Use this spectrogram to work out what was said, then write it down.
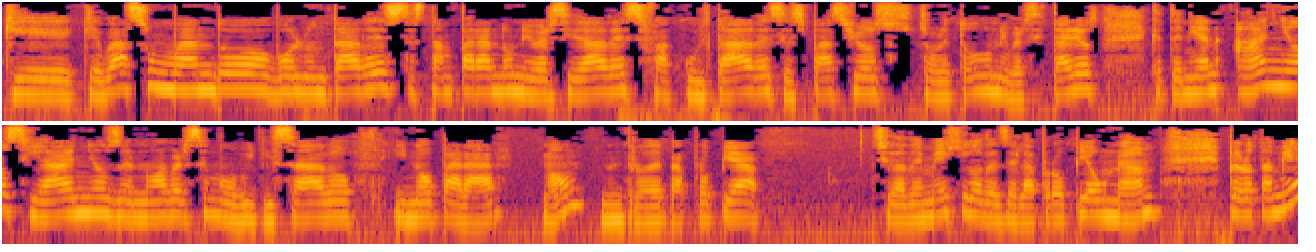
que, que, va sumando voluntades, están parando universidades, facultades, espacios, sobre todo universitarios, que tenían años y años de no haberse movilizado y no parar, ¿no? Dentro de la propia Ciudad de México, desde la propia UNAM, pero también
